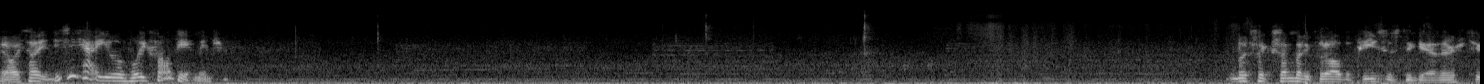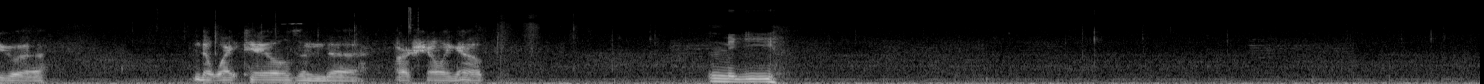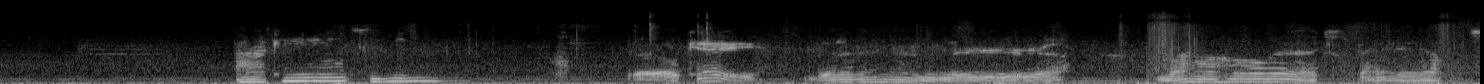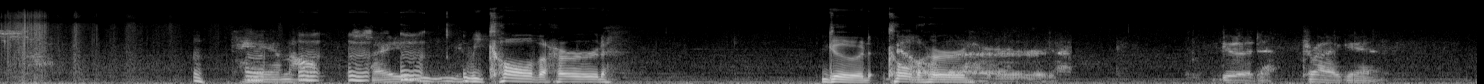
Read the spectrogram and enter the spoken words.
I always tell you, this is how you avoid fall damage. Looks like somebody put all the pieces together to, uh, the whitetails and, uh, are showing up. Niggy. I can't see. Okay. My whole expanse cannot say. We call the herd. Good. Call the herd. herd. Good. Try again.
